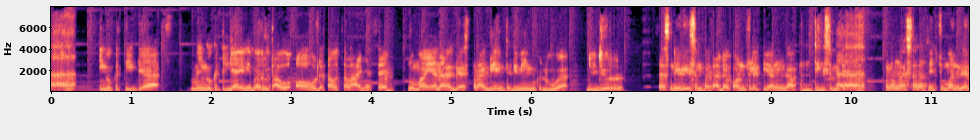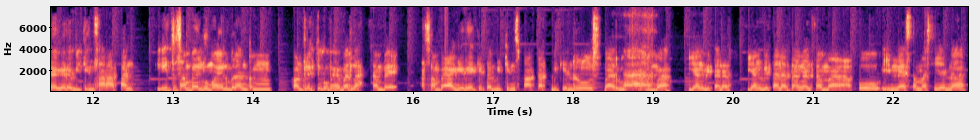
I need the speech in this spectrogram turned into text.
Heeh. minggu ketiga minggu ketiga ini baru tahu oh udah tahu celahnya. Saya lumayan agak struggling tuh di minggu kedua. Jujur saya sendiri sempat ada konflik yang nggak penting sebenarnya. Kalau nggak salah tuh cuman gara-gara bikin sarapan. Itu sampai lumayan berantem. Konflik cukup hebat lah. Sampai sampai akhirnya kita bikin sepakat bikin rules baru di Ah. rumah yang ditanda yang ditanda tangan sama aku Ines sama Siena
